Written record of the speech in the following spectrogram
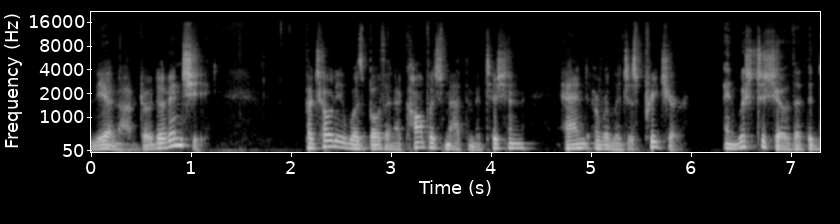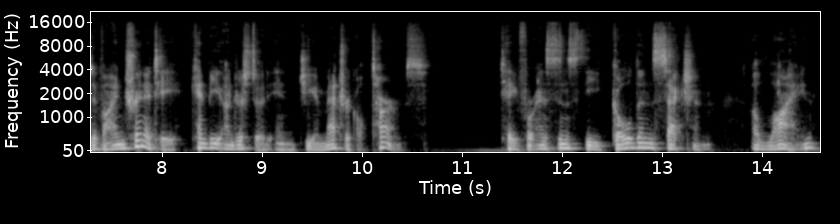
Leonardo da Vinci. Pacioli was both an accomplished mathematician and a religious preacher, and wished to show that the divine trinity can be understood in geometrical terms. Take, for instance, the golden section, a line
